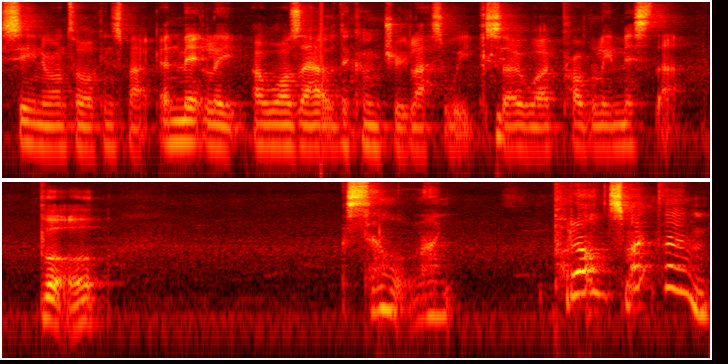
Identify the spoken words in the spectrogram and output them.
Cena on Talking Smack. Admittedly, I was out of the country last week, so I probably missed that. But still, like, put it on SmackDown,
